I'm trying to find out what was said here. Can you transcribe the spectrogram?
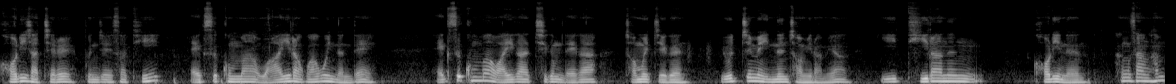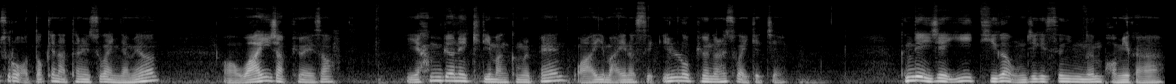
거리 자체를 문제에서 d, x, y라고 하고 있는데 x, y가 지금 내가 점을 찍은 요쯤에 있는 점이라면 이 d라는 거리는 항상 함수로 어떻게 나타낼 수가 있냐면 어, y 좌표에서 이 한 변의 길이만큼을 뺀 y-1로 표현을 할 수가 있겠지. 근데 이제 이 d가 움직일 수 있는 범위가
